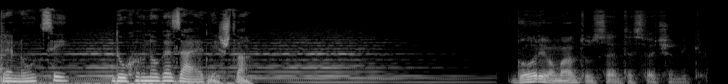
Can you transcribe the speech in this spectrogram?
Trenuci duhovnog zajedništva. Govori vam Antun Sente svećenik.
